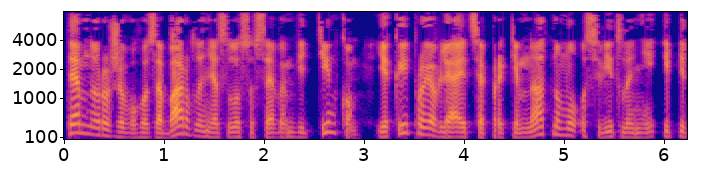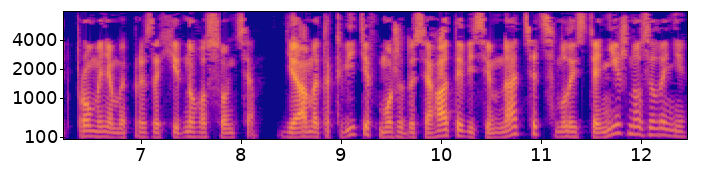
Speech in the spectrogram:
темно-рожевого забарвлення з лососевим відтінком, який проявляється при кімнатному освітленні і під променями призахідного сонця. Діаметр квітів може досягати 18 см, листя ніжно-зелені,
